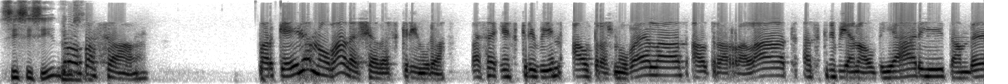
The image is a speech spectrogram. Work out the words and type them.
Sí, sí, sí. Què va Doncs... passar? Perquè ella no va deixar d'escriure. Va seguir escrivint altres novel·les, altres relats, escrivia en el diari, també.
